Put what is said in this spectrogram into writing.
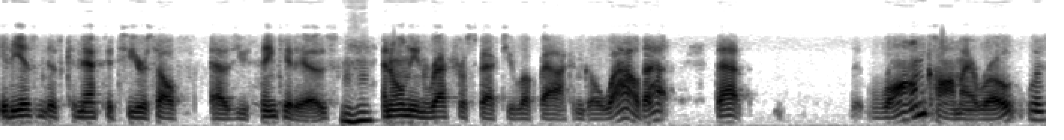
it isn't as connected to yourself as you think it is, Mm-hmm. and only in retrospect you look back and go, wow, that that rom com I wrote was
